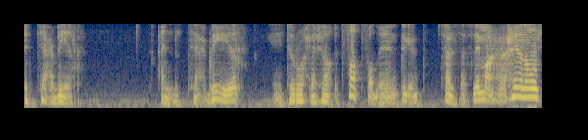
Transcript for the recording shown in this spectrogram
التعبير. انه التعبير يعني تروح لشا تفضفض يعني تقعد تفلسف زي ما الحين أنا وش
